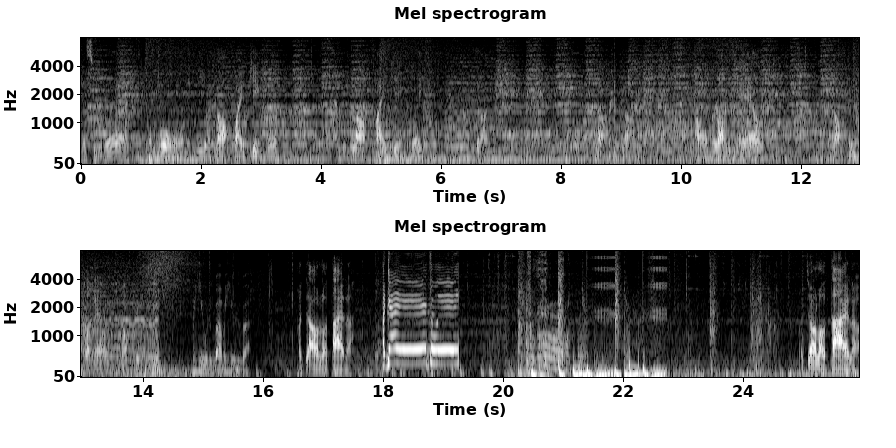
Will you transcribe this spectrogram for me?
เดสูเด้อโอ้โหไอ้นี่มันหลอกไฟเก่งเว้ยไอ้นี่มันหลอกไฟเก่งเว้ยอ้ามันจะหลอกไหมไม่หลอกนะหลอกเอามันหลอกอีกแล้วมันหลอกตึงบอกแล้วมันหลอกตึงจริงไม่หิวดีกว่าไม่หิวดีกว่าเขาจะเอาเราตายเหรออาจารย์ตัวเองเขาจะเอาเราตายเหรอ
